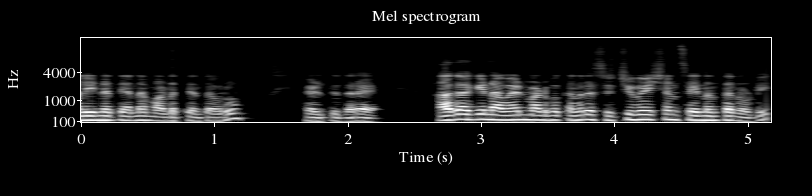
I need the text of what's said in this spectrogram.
ಮಲಿನತೆಯನ್ನ ಮಾಡುತ್ತೆ ಅಂತ ಅವರು ಹೇಳ್ತಿದ್ದಾರೆ. ಹಾಗಾಗಿ ನಾವೇನ್ ಮಾಡ್ಬೇಕಂದ್ರೆ ಸಿಚುವೇಶನ್ಸ್ ಏನಂತ ನೋಡಿ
